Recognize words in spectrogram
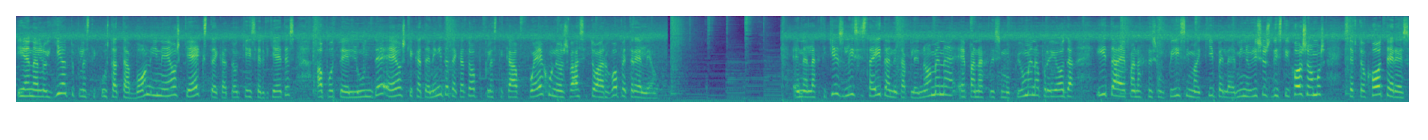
Η αναλογία του πλαστικού στα ταμπών είναι έως και 6% και οι σερβιέτες αποτελούνται έως και κατά 90% από πλαστικά που έχουν ως βάση το αργό πετρέλαιο. Εναλλακτικές λύσεις θα ήταν τα πλενόμενα, επαναχρησιμοποιούμενα προϊόντα ή τα επαναχρησιμοποιήσιμα κύπελα εμίνου ίσως. Δυστυχώς όμως σε φτωχότερες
